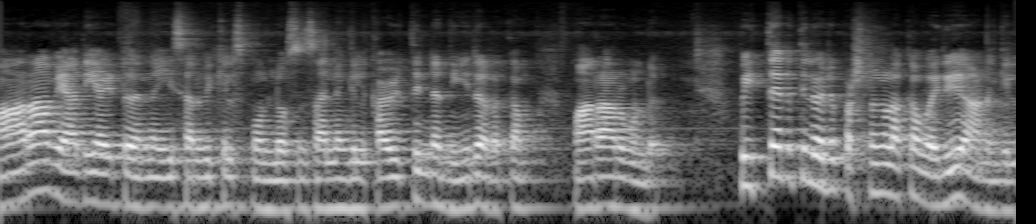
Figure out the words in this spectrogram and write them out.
മാറാവ്യാധിയായിട്ട് തന്നെ ഈ സർവിക്കൽ സ്പോണ്ടിലോസിസ് അല്ലെങ്കിൽ കഴുത്തിന്റെ നീരിറക്കം മാറാറുമുണ്ട്. അപ്പോൾ ഇത്തരത്തിലൊരു പ്രശ്നങ്ങളൊക്കെ വരികയാണെങ്കിൽ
